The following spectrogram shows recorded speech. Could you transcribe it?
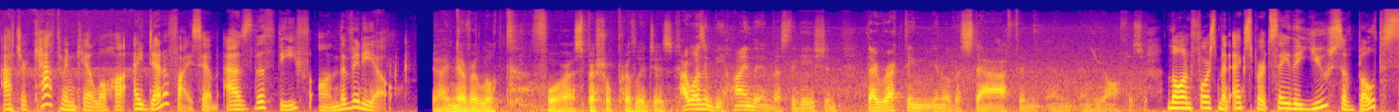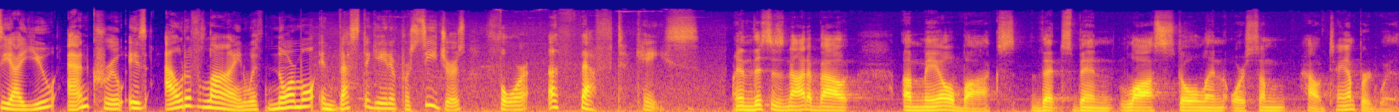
after Katherine Kealoha identifies him as the thief on the video. I never looked for uh, special privileges. I wasn't behind the investigation, directing you know the staff and, and, and the officer. Law enforcement experts say the use of both CIU and CREW is out of line with normal investigative procedures for a theft case. And this is not about a mailbox that's been lost, stolen, or somehow tampered with.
